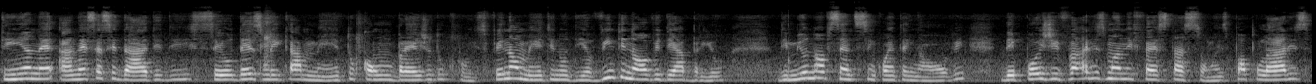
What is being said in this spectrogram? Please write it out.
tinha a necessidade de seu desligamento com o Brejo do Cruz. Finalmente, no dia 29 de abril de 1959, depois de várias manifestações populares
